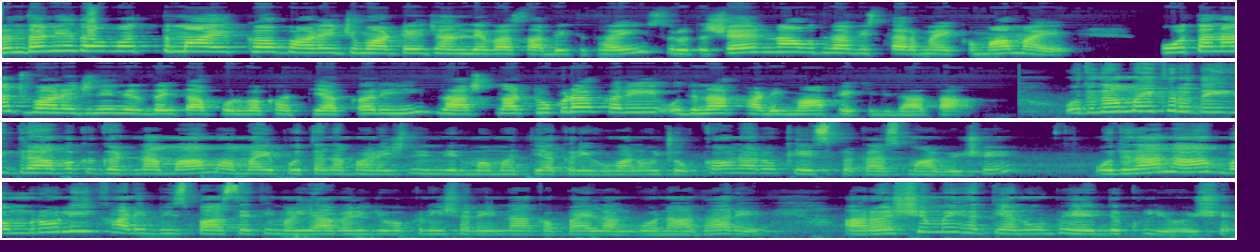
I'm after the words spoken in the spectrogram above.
ધંધાની અદાવતમાં એક ભાણેજ માટે જાનલેવા સાબિત થઈ સુરત શહેરના ઉધના વિસ્તારમાં એક મામાએ પોતાના જ ભાણેજની નિર્દયતાપૂર્વક હત્યા કરી, લાશના ટુકડા કરી ઉધના ખાડીમાં ફેંકી દીધા હતા. ઉધનામાં એક હૃદયદ્રાવક ઘટનામાં મામાએ પોતાના ભાણેજની નિર્મમ હત્યા કરી હોવાનો ચોંકાવનારો કેસ પ્રકાશમાં આવ્યો છે. ઉધનાના બમરોલી ખાડી બ્રિજ પાસેથી મળી આવેલ યુવકની શરીરના કપાયેલા અંગોના આધારે આ રહસ્યમય હત્યાનું ભેદ ખુલ્યો છે.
